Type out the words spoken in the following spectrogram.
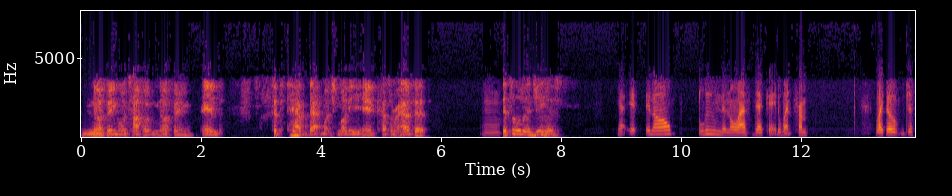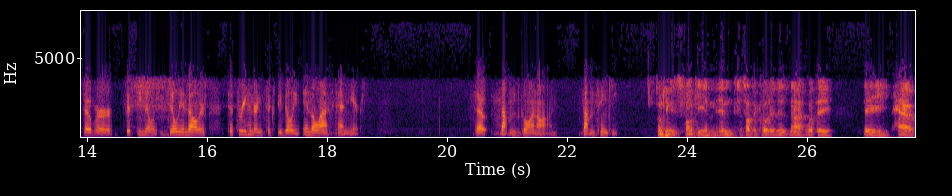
nothing on top of nothing, and to, to have that much money and customer assets, mm. it's a little ingenious. Yeah, it it all bloomed in the last decade. It went from like over, just over 50 million billion dollars to 360 billion in the last 10 years. So something's going on. Something's hinky. Something is funky in, in South Dakota. It is not what they they have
